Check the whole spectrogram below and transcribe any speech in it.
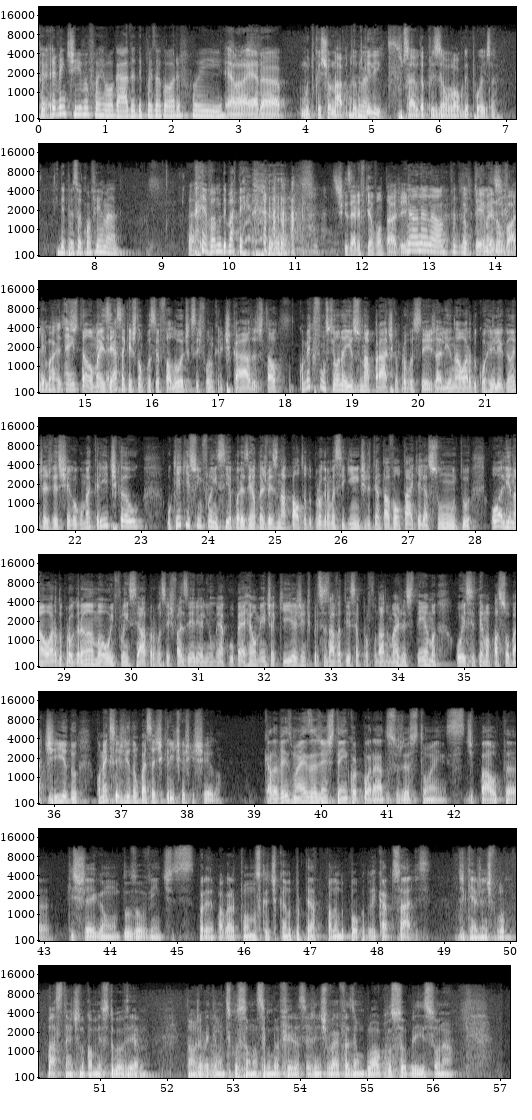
Foi preventiva, foi revogada, depois agora foi. Ela era muito questionável, tanto que ele saiu da prisão logo depois, né? Depois foi confirmada. É. Vamos debater. Se vocês quiserem, fiquem à vontade. aí. Não, não, não. Tudo O. Temer não vale mais. É, então, mas essa questão que você falou, de que vocês foram criticados e tal, como é que funciona isso na prática para vocês? Ali na hora do Correio Elegante, às vezes chega alguma crítica, o, o que que isso influencia, por exemplo, às vezes na pauta do programa seguinte, de tentar voltar aquele assunto, ou ali na hora do programa, ou influenciar para vocês fazerem ali um meia-culpa, é realmente aqui a gente precisava ter se aprofundado mais nesse tema, ou esse tema passou batido, como é que vocês lidam com essas críticas que chegam? Cada vez mais a gente tem incorporado sugestões de pauta que chegam dos ouvintes. Por exemplo, agora estão nos criticando por estar falando pouco do Ricardo Salles, de quem a gente falou bastante no começo do governo. Então já vai ter uma discussão na segunda-feira se a gente vai fazer um bloco sobre isso ou não.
